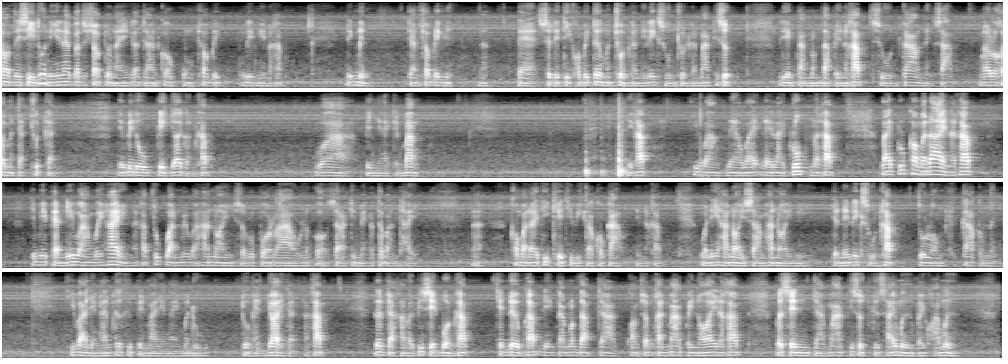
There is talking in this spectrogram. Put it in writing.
ชอบในสีตัวนี้นะก็จะชอบตัวไหนก็อาจารย์ก็คงชอบเลขเลขนี้แหละครับเลขหนึ่งอาจารย์ชอบเลขหนึ่งนะแต่สถิติคอมพิวเตอร์มันชนกันในเลขศูนย์ชนกันมากที่สุด เรียงตามลำดับเลยนะครับ 0 9 1 3 แล้วเราค่อยมาจัดชุดกัน เดี๋ยวไปดูปลีกย่อยก่อนครับ ว่าเป็นยังไงกันบ้าง นี่ครับที่วางแนวไว้ในไลน์กรุ๊ปนะครับไลน์กรุ๊ปเข้ามาได้นะครับ จะมีแผ่นนี้วางไว้ให้นะครับ ทุกวันไม่ว่าฮานอยสปปลาว แล้วก็สลากกินแบ่งรัฐบาลไทยนะเข้ามาได้ที่ KTV 999เนี่ยนะครับ วันนี้ฮานอย 3ฮานอยนี่จะเน้นเลขศูนย์ครับ ตัวรองคือ 9 กับ 1 ที่ว่าอย่างนั้นก็คือเป็นมาอย่างไงมาดูตัวแผ่นย่อยกันนะครับ เริ่มจากฮานอยพิเศษบนครับ เช่นเดิมครับเรียงตามลำดับจากความสำคัญมากไปน้อยนะครับ เปอร์เซ็นต์จากมากที่สุดคือซ้ายมือไปขวามือ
